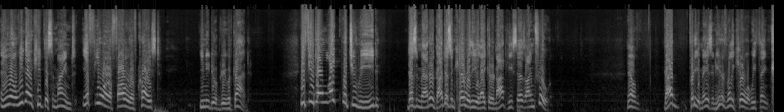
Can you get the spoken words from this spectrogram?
And you know, we got to keep this in mind. If you are a follower of Christ, you need to agree with God. If you don't like what you read, doesn't matter. God doesn't care whether you like it or not. He says, I'm true. You know, God, pretty amazing. He doesn't really care what we think.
